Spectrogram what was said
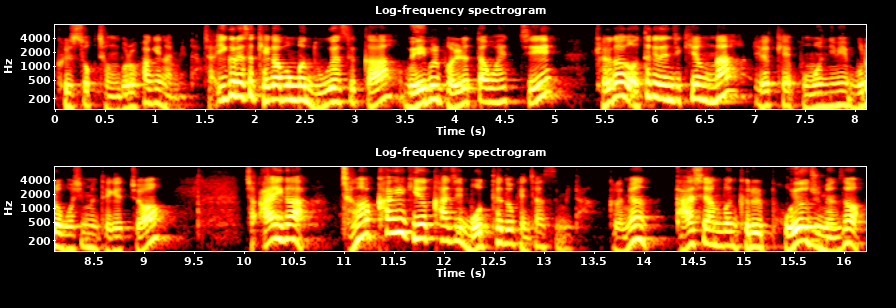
글 속 정보를 확인합니다. 자, 이 글에서 걔가 본 건 누구였을까? 왜 입을 벌렸다고 했지? 결과가 어떻게 된지 기억나? 이렇게 부모님이 물어보시면 되겠죠. 자, 아이가 정확하게 기억하지 못해도 괜찮습니다. 그러면 다시 한번 글을 보여주면서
